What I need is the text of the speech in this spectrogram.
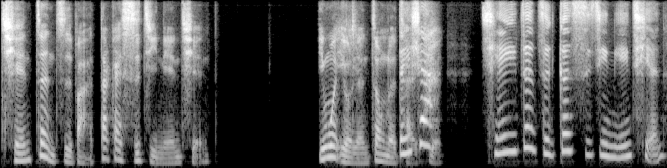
前阵子吧，大概十几年前，因为有人中了等一下，前一阵子跟十几年前。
